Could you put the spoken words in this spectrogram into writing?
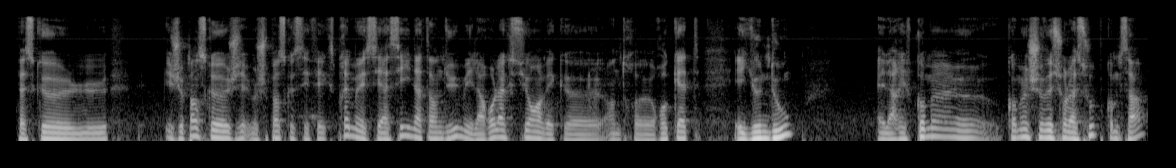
parce que le- et je pense que je, je pense que c'est fait exprès, mais c'est assez inattendu. Mais la relation avec euh, entre Rocket et Yondu, elle arrive comme un comme un cheveu sur la soupe, comme ça,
